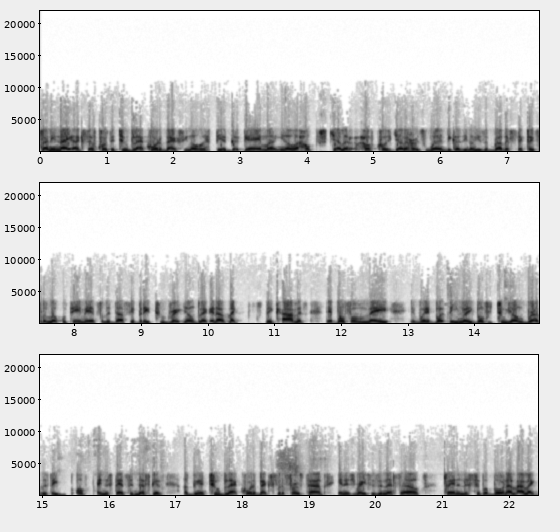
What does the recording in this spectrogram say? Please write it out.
Sunday night, like I said, of course, the two black quarterbacks, you know, be a good game. Uh, you know, I hope Jalen, of course, Jalen Hurts win because, you know, he's a brother. They play for the local team here in Philadelphia, but they two great young black. And I like the comments that both of them made, where they both, you know, they both two young brothers, they both understand the significance of being two black quarterbacks for the first time in his races in NFL, playing in the Super Bowl. And I, I like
